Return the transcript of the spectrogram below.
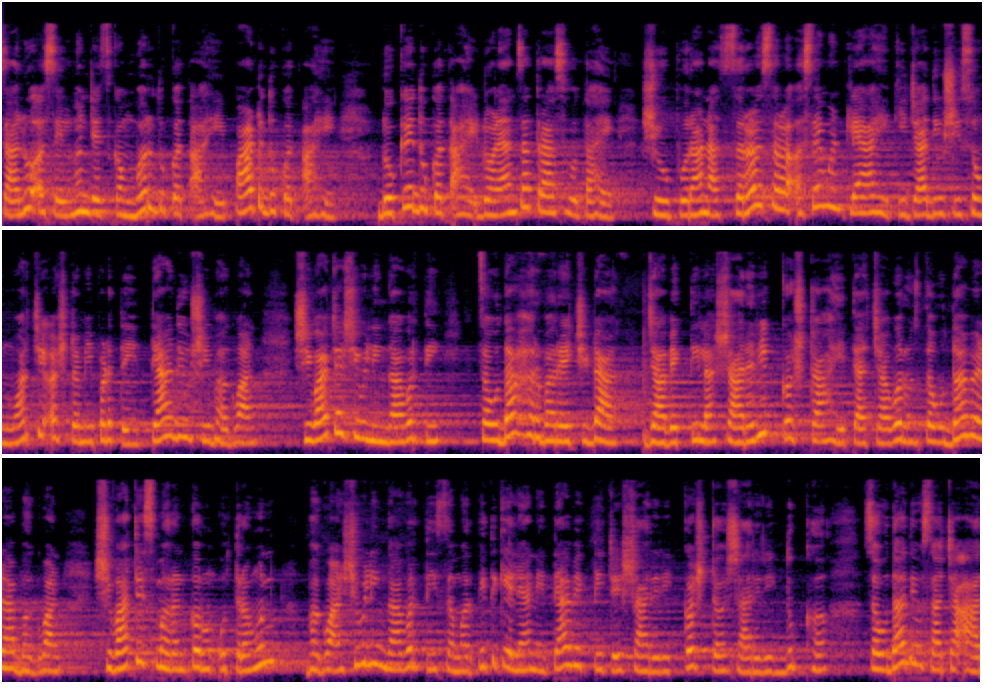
चालू असेल म्हणजेच कंबर दुखत आहे पाठ दुखत आहे डोके दुखत आहे डोळ्यांचा त्रास होत आहे. शिवपुराणात सरळ सरळ असे म्हटले आहे की ज्या दिवशी सोमवारची अष्टमी पडते त्या दिवशी भगवान शिवाच्या शिवलिंगावरती चौदा हरभऱ्याची डाळ ज्या व्यक्तीला शारीरिक कष्ट आहे त्याच्यावरून चौदा वेळा भगवान शिवाचे स्मरण करून उतरवून भगवान शिवलिंगावरती समर्पित केल्याने त्या व्यक्तीचे शारीरिक कष्ट शारीरिक दुःख चौदा दिवसाच्या आत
